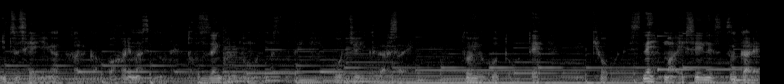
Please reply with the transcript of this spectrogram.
いつ制限がかかるか分かりませんので突然来ると思いますのでご注意ください。ということで、え今日はですね、まあ、SNS 疲れ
